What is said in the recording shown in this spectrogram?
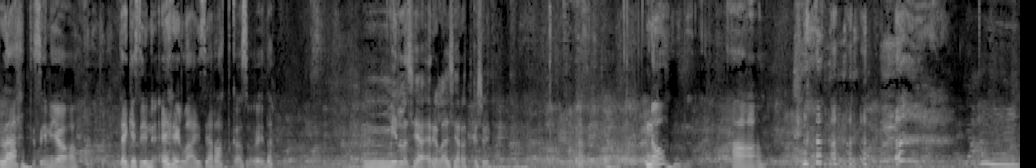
Lähtisin, joo. Tekisin erilaisia ratkaisuja. Millaisia erilaisia ratkaisuja? No, aa. hmm.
